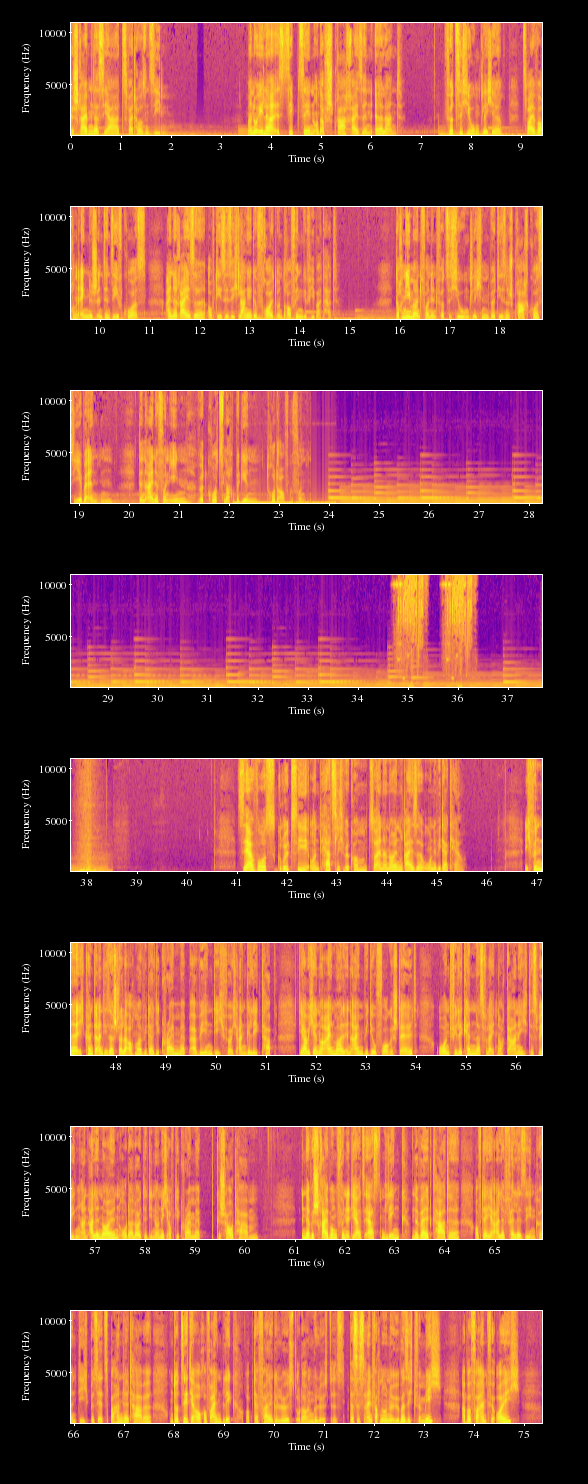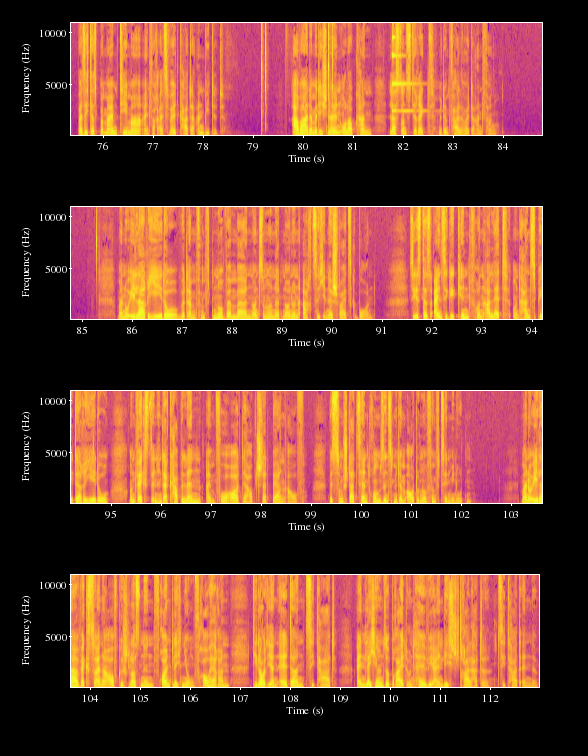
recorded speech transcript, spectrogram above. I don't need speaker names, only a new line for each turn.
Wir schreiben das Jahr 2007. Manuela ist 17 und auf Sprachreise in Irland. 40 Jugendliche, zwei Wochen Englisch-Intensivkurs, eine Reise, auf die sie sich lange gefreut und darauf hingefiebert hat. Doch niemand von den 40 Jugendlichen wird diesen Sprachkurs je beenden, denn eine von ihnen wird kurz nach Beginn tot aufgefunden. Servus, Grüzi und herzlich willkommen zu einer neuen Reise ohne Wiederkehr. Ich finde, ich könnte an dieser Stelle auch mal wieder die Crime Map erwähnen, die ich für euch angelegt habe. Die habe ich ja nur einmal in einem Video vorgestellt und viele kennen das vielleicht noch gar nicht. Deswegen an alle Neuen oder Leute, die noch nicht auf die Crime Map geschaut haben. In der Beschreibung findet ihr als ersten Link eine Weltkarte, auf der ihr alle Fälle sehen könnt, die ich bis jetzt behandelt habe. Und dort seht ihr auch auf einen Blick, ob der Fall gelöst oder ungelöst ist. Das ist einfach nur eine Übersicht für mich, aber vor allem für euch, weil sich das bei meinem Thema einfach als Weltkarte anbietet. Aber damit ich schnell in Urlaub kann, lasst uns direkt mit dem Fall heute anfangen. Manuela Riedo wird am 5. November 1989 in der Schweiz geboren. Sie ist das einzige Kind von Alette und Hans-Peter Riedo und wächst in Hinterkappelen, einem Vorort der Hauptstadt Bern, auf. Bis zum Stadtzentrum sind es mit dem Auto nur 15 Minuten. Manuela wächst zu einer aufgeschlossenen, freundlichen jungen Frau heran, die laut ihren Eltern, Zitat, ein Lächeln so breit und hell wie ein Lichtstrahl hatte. Zitat Ende.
